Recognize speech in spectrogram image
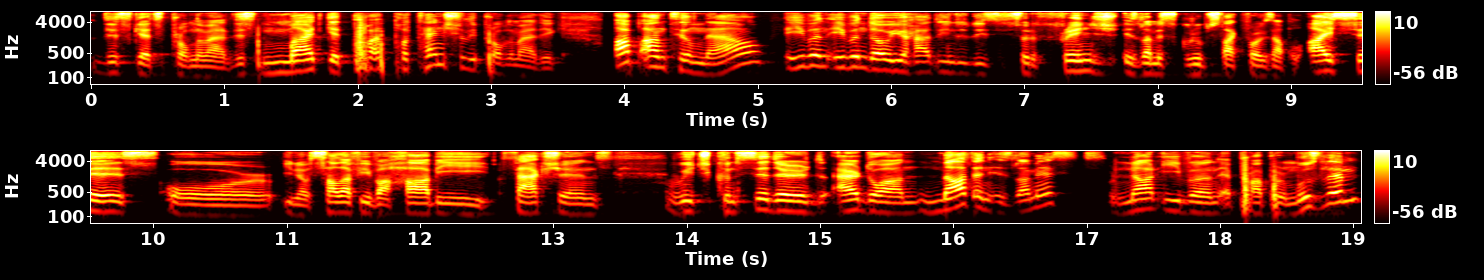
this gets problematic. This might get potentially problematic. Up until now, even even though you had these sort of fringe Islamist groups, like for example ISIS or you know Salafi Wahhabi factions, which considered Erdogan not an Islamist, not even a proper Muslim,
